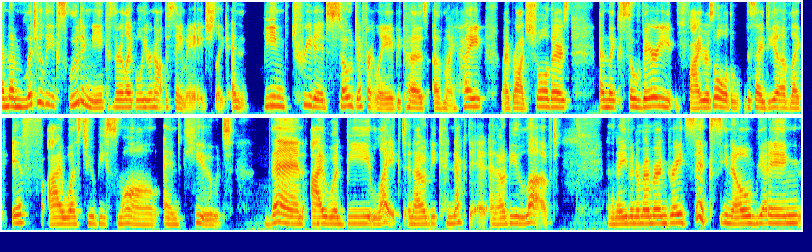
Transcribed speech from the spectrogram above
and them literally excluding me because they're like well you're not the same age like and Mm. being treated so differently because of my height, my broad shoulders, and like so very five years old, this idea of like, if I was to be small and cute, then I would be liked and I would be connected and I would be loved. And then I even remember in grade six, you know, getting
